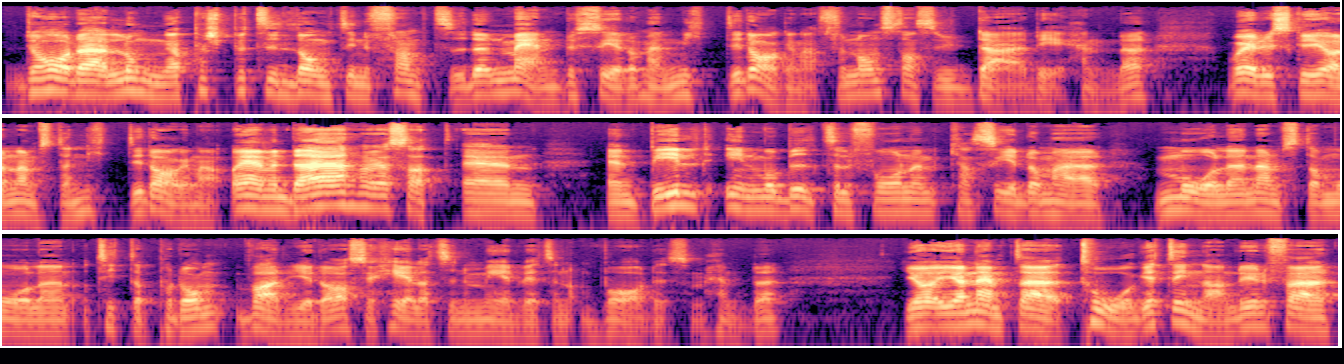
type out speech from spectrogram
du har det här långa perspektivet långt in i framtiden men du ser de här 90 dagarna för någonstans är det ju där det händer. Vad är det du ska göra de närmsta 90 dagarna? Och även där har jag satt en, en bild in mobiltelefonen, kan se de här målen, närmsta målen och titta på dem varje dag så jag är hela tiden medveten om vad det är som händer. Jag, jag nämnt det här tåget innan, det är ungefär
